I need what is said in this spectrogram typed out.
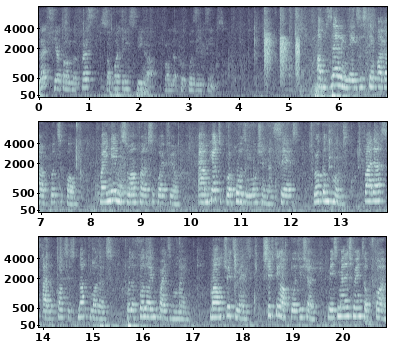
Let's hear from the first supporting speaker from the proposing teams. Observing the existing order of protocol, my name is Wanfana Sukwefio. I am here to propose a motion that says, broken homes, fathers are the causes, not mothers, with the following points in mind. Maltreatment, shifting of position, mismanagement of fund,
